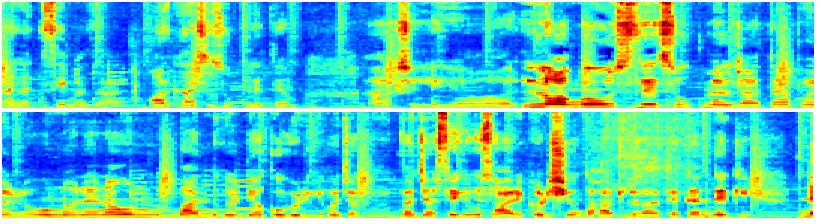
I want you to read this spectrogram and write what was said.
का अलग से मज़ा आता है। और कहाँ से सूप लेते हैं हम? एक्चुअली लॉन्गो से सूप मिल जाता है, पर उन्होंने ना उन बंद कर दिया कोविड की वजह वजह से, क्योंकि सारे कड़शियों का हाथ लगाते हैं, कहते कि न,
